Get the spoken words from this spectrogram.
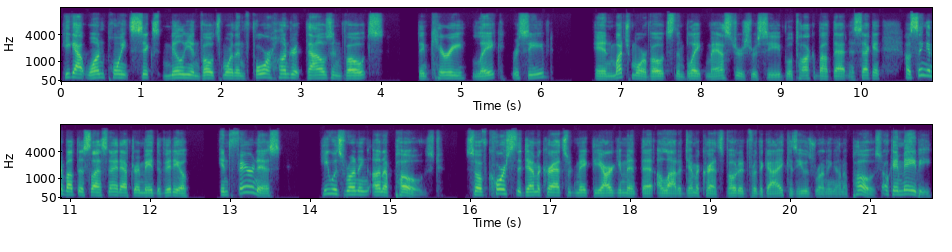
he got 1.6 million votes, more than 400,000 votes than Kari Lake received and much more votes than Blake Masters received. We'll talk about that in a second. I was thinking about this last night after I made the video. In fairness, he was running unopposed. So, of course, the Democrats would make the argument that a lot of Democrats voted for the guy because he was running unopposed. Okay, maybe.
